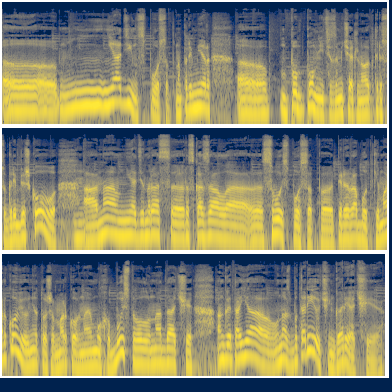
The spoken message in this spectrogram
не один способ. Например, помните замечательную актрису Гребешкову, а она мне один раз э, рассказала э, свой способ э, переработки моркови. У нее тоже морковная муха буйствовала на даче. Она говорит, а я, у нас батареи очень горячие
